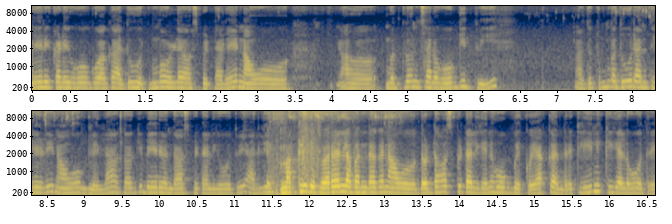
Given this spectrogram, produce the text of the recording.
ಬೇರೆ ಕಡೆಗೆ ಹೋಗುವಾಗ ಅದು ತುಂಬ ಒಳ್ಳೆಯ ಹಾಸ್ಪಿಟಲೇ ನಾವು ಮೊದಲೊಂದು ಸಲ ಹೋಗಿದ್ವಿ. ಅದು ತುಂಬ ದೂರ ಅಂತ ಹೇಳಿ ನಾವು ಹೋಗಲಿಲ್ಲ. ಹಾಗಾಗಿ ಬೇರೆ ಒಂದು ಹಾಸ್ಪಿಟಲ್ಗೆ ಹೋದ್ವಿ. ಅಲ್ಲಿ ಮಕ್ಕಳಿಗೆ ಜ್ವರ ಎಲ್ಲ ಬಂದಾಗ ನಾವು ದೊಡ್ಡ ಹಾಸ್ಪಿಟಲ್ಗೆ ಹೋಗಬೇಕು. ಯಾಕಂದರೆ ಕ್ಲಿನಿಕ್ಕಿಗೆಲ್ಲ ಹೋದರೆ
